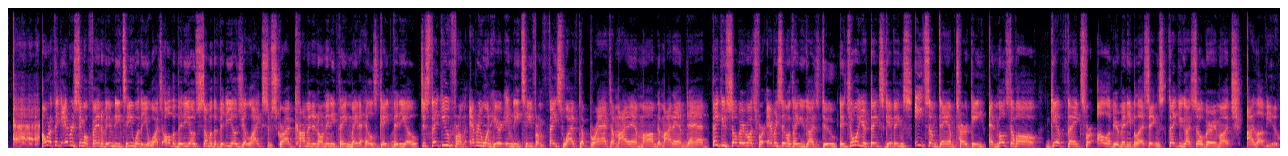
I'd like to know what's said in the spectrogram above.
I want to thank every single fan of MDT, whether you watch all the videos, some of the videos you like, subscribed, commented on anything, made a Hell's Gate video. Just thank you from everyone here at MDT, from Facewife to Brad to My Damn Mom to My Damn Dad. Thank you so very much for every single thing you guys do. Enjoy your Thanksgivings, eat some damn turkey, and most of all, give thanks for all of your many blessings. Thank you guys so very much. I love you.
